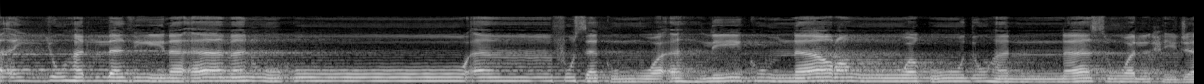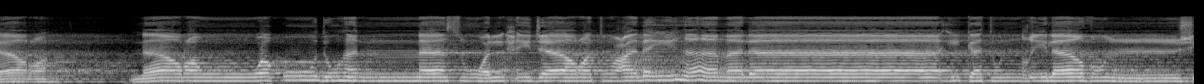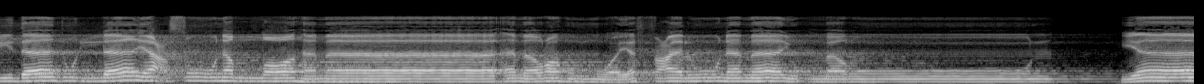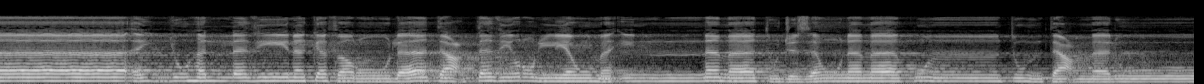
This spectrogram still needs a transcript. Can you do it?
أيها الذين آمنوا قوا أنفسكم وأهليكم نارا وقودها الناس والحجارة. نارا وقودها الناس والحجارة عليها ملائكة غلاظ شداد لا يعصون الله ما أمرهم ويفعلون ما يؤمرون. يا الذين كفروا لا تعتذروا اليوم إنما تجزون ما كنتم تعملون.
